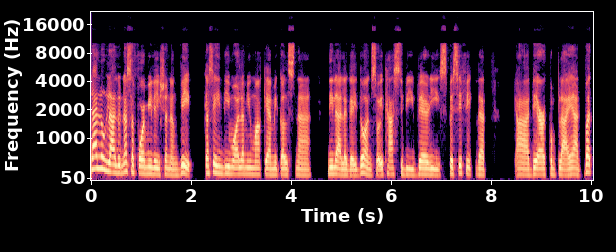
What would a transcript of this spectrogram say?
Lalong-lalo na sa formulation ng vape kasi hindi mo alam yung mga chemicals na nilalagay doon. So it has to be very specific that uh, they are compliant. But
